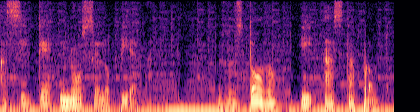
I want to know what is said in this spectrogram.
así que no se lo pierdan. Eso es todo y hasta pronto.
